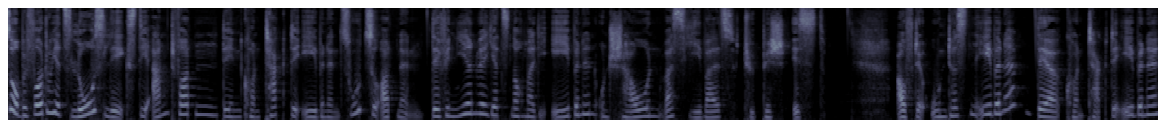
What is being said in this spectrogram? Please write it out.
So, bevor du jetzt loslegst, die Antworten den Kontakteebenen zuzuordnen, definieren wir jetzt nochmal die Ebenen und schauen, was jeweils typisch ist. Auf der untersten Ebene, der Kontakteebene,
